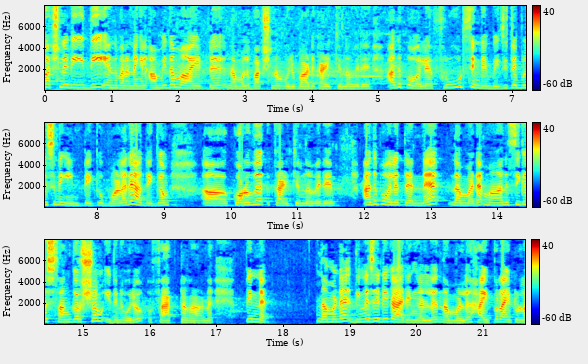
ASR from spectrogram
ഭക്ഷണ രീതി എന്ന് പറഞ്ഞെങ്കിൽ അമിതമായിട്ട് നമ്മൾ ഭക്ഷണം ഒരുപാട് കഴിക്കുന്നവര്. അതുപോലെ ഫ്രൂട്ട്സിന്റെയും വെജിറ്റബിൾസിന്റെയും ഇൻടേക്ക് വളരെ അധികം കുറവ് കഴിക്കുന്നവര്. അതുപോലെ തന്നെ നമ്മുടെ മാനസിക സംഘർഷം ഇതിനൊരു ഫാക്ടറാണ് പിന്നെ നമ്മുടെ ദിനചര്യ കാര്യങ്ങളിൽ നമ്മൾ ഹൈപ്പർ ആയിട്ടുള്ള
